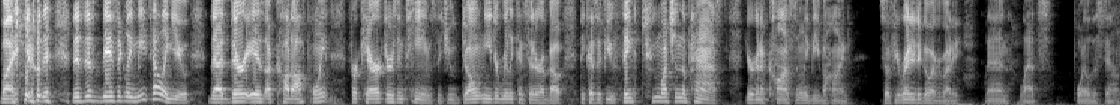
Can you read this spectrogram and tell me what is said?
But you know, this is basically me telling you that there is a cutoff point for characters and teams that you don't need to really consider about because if you think too much in the past, you're going to constantly be behind. So if you're ready to go, everybody, then let's boil this down.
